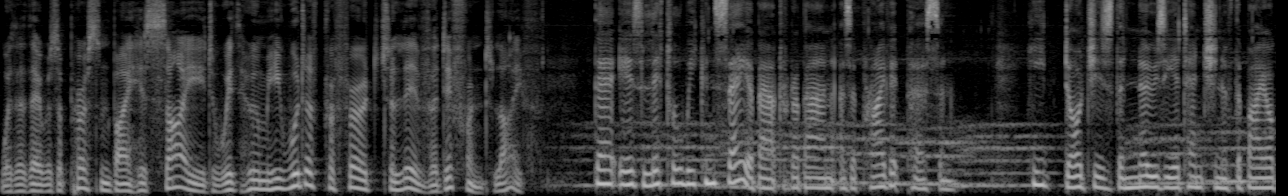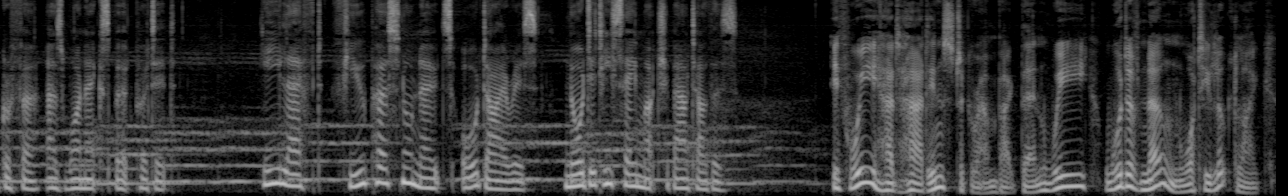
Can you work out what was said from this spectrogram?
whether there was a person by his side with whom he would have preferred to live a different life. There is little we can say about Raban as a private person. He dodges the nosy attention of the biographer, as one expert put it. He left few personal notes or diaries, nor did he say much about others. If we had had Instagram back then, we would have known what he looked like,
